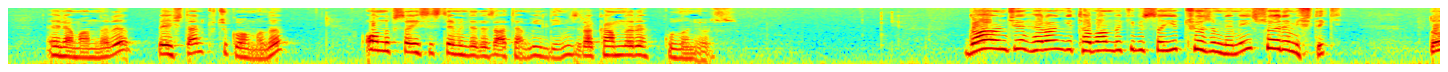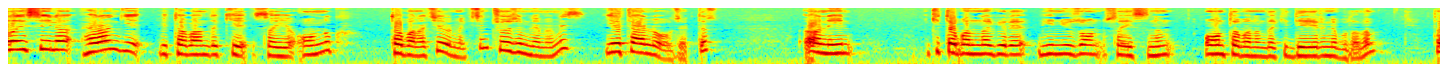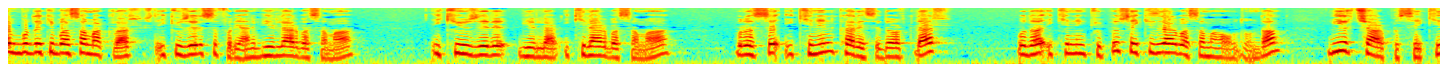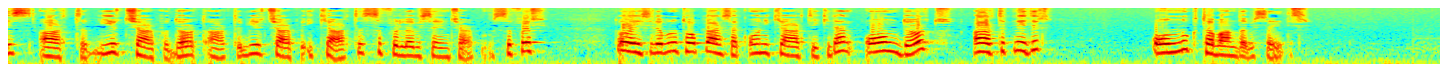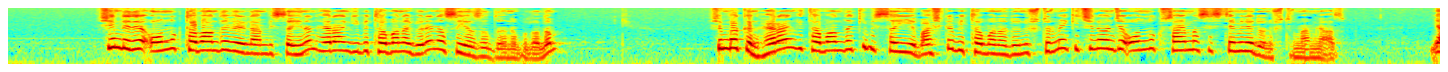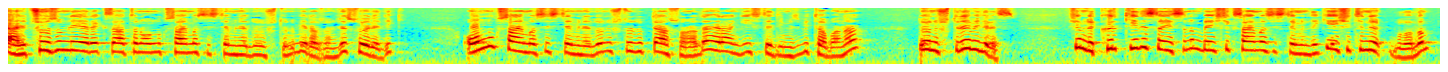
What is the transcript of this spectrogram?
elemanları 5'ten küçük olmalı. Onluk sayı sisteminde de zaten bildiğimiz rakamları kullanıyoruz. Daha önce herhangi tabandaki bir sayıyı çözümlemeyi söylemiştik. Dolayısıyla herhangi bir tabandaki sayı onluk tabana çevirmek için çözümlememiz yeterli olacaktır. Örneğin iki tabanına göre 1110 sayısının 10 tabanındaki değerini bulalım. Tabi buradaki basamaklar işte 2 üzeri 0 yani birler basamağı 2 üzeri birler ikiler basamağı burası 2'nin karesi 4'ler bu da 2'nin küpü 8'ler basamağı olduğundan 1 çarpı 8 artı 1 çarpı 4 artı 1 çarpı 2 artı 0 ile bir sayının çarpımı 0. Dolayısıyla bunu toplarsak 12 artı 2'den 14 artık nedir? Onluk tabanda bir sayıdır. Şimdi de onluk tabanda verilen bir sayının herhangi bir tabana göre nasıl yazıldığını bulalım. Şimdi bakın herhangi tabandaki bir sayıyı başka bir tabana dönüştürmek için önce onluk sayma sistemine dönüştürmem lazım. Yani çözümleyerek zaten onluk sayma sistemine dönüştüğünü biraz önce söyledik. Onluk sayma sistemine dönüştürdükten sonra da herhangi istediğimiz bir tabana dönüştürebiliriz. Şimdi 47 sayısının beşlik sayma sistemindeki eşitini bulalım.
